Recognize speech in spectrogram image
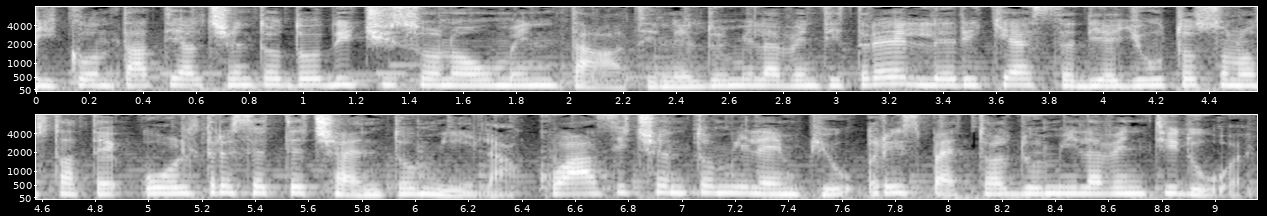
I contatti al 112 sono aumentati. Nel 2023 le richieste di aiuto sono state oltre 700.000, quasi 100.000 in più rispetto al 2022.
